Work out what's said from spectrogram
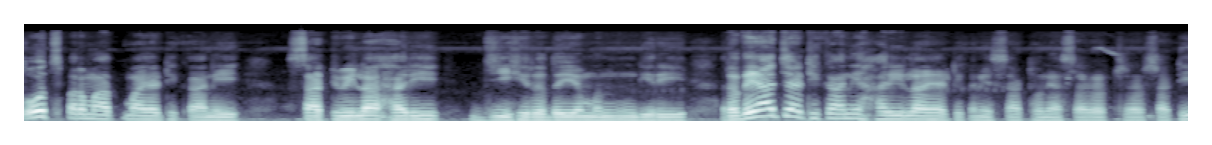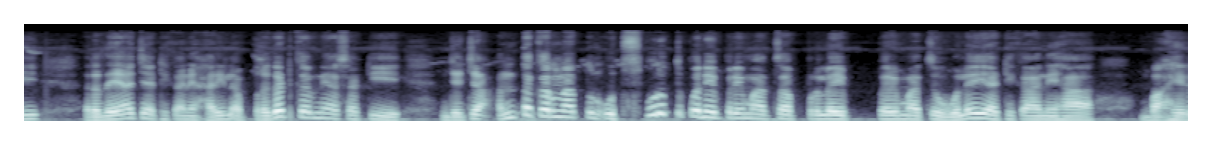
तोच परमात्मा या ठिकाणी साठवीला हरी जी हृदय मंदिरी हृदयाच्या ठिकाणी हरीला या ठिकाणी साठवण्यासाठी हृदयाच्या ठिकाणी हरीला प्रगट करण्यासाठी ज्याच्या अंतकरणातून उत्स्फूर्तपणे प्रेमाचा प्रलय प्रेमाचं वलय या ठिकाणी हा बाहेर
